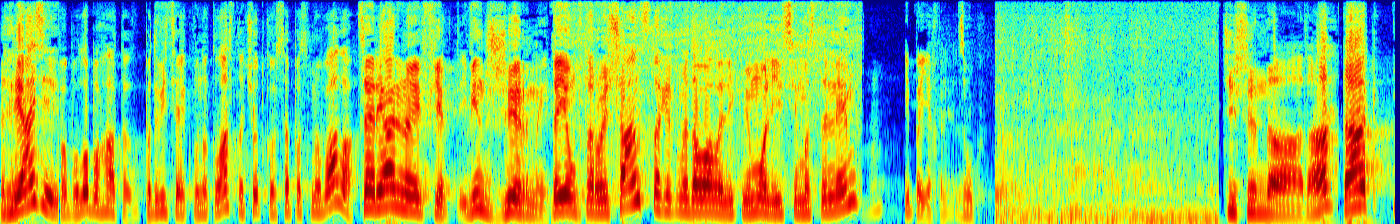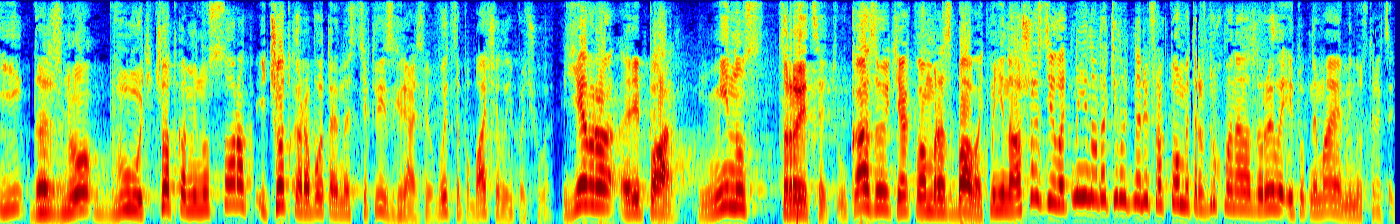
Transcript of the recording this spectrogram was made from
Грязі було багато. Подивіться, як воно класно, чітко все посмивало. Це реально ефект. Він жирний. Даємо второй шанс, так як ми давали ліквімолі і всім остальним. І поїхали. Звук. Тишина, да? Так і должно бути. Чітко мінус 40 і чітко працює на стеклі з грязю. Ви це побачили і почули. Євро репар мінус 30. Указують, як вам розбавити. Мені на що зробити? Мені треба кинути на рефрактометр, вдруг мене надурили і тут немає мінус 30.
